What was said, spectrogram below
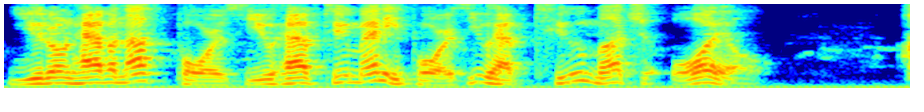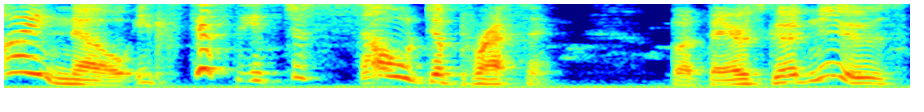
you don't have enough pores, you have too many pores, you have too much oil. I know, it's just it's just so depressing. But there's good news.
